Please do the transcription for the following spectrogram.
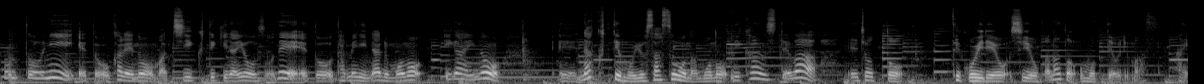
本当に、えーと、彼の、まあ、知育的な要素で、えーと、ためになるもの以外の、えー、なくても良さそうなものに関しては、えー、ちょっと手こ入れをしようかなと思っております。はい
